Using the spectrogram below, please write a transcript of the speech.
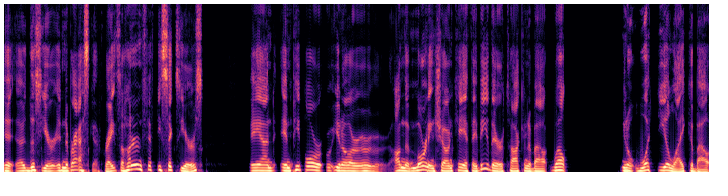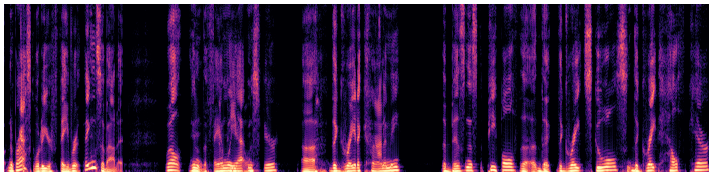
uh, this year in Nebraska, right? So 156 years and and people you know are on the morning show on KFAB they're talking about well you know what do you like about Nebraska what are your favorite things about it well you know the family people. atmosphere uh the great economy the business the people the the the great schools the great health care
